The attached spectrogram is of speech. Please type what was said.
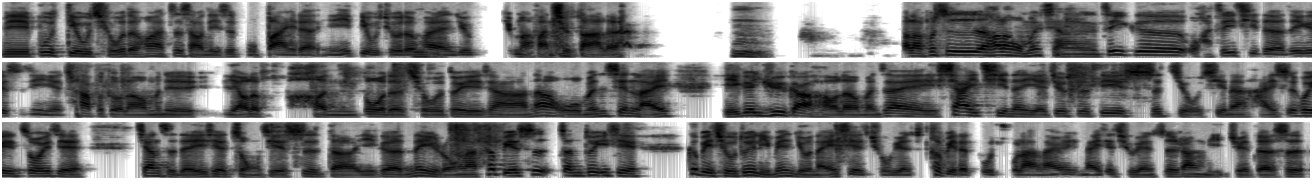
你不丢球的话，至少你是不败的。你一丢球的话，就就麻烦就大了。嗯。好了，不是好了，我们想这个哇，这一期的这个时间也差不多了，我们也聊了很多的球队一下。那我们先来一个预告好了，我们在下一期呢，也就是第十九期呢，还是会做一些这样子的一些总结式的一个内容啦，特别是针对一些。个别球队里面有哪一些球员是特别的突出啦？来，哪一些球员是让你觉得是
